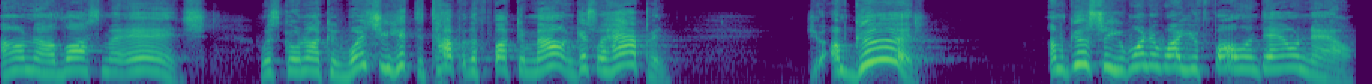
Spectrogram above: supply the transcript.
I don't know, I lost my edge. What's going on? Because once you hit the top of the fucking mountain, guess what happened? I'm good. I'm good. So you wonder why you're falling down now.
